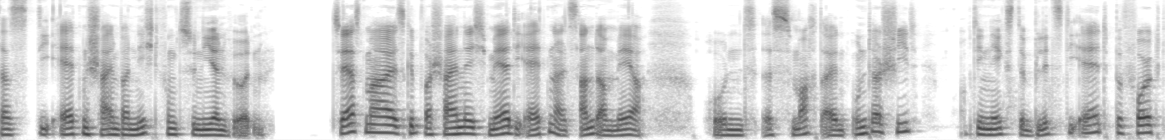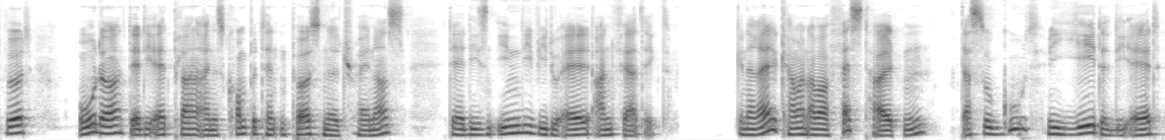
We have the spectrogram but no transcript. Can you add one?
dass Diäten scheinbar nicht funktionieren würden? Zuerst mal, es gibt wahrscheinlich mehr Diäten als Sand am Meer und es macht einen Unterschied, ob die nächste Blitzdiät befolgt wird oder der Diätplan eines kompetenten Personal Trainers, der diesen individuell anfertigt. Generell kann man aber festhalten, dass so gut wie jede Diät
